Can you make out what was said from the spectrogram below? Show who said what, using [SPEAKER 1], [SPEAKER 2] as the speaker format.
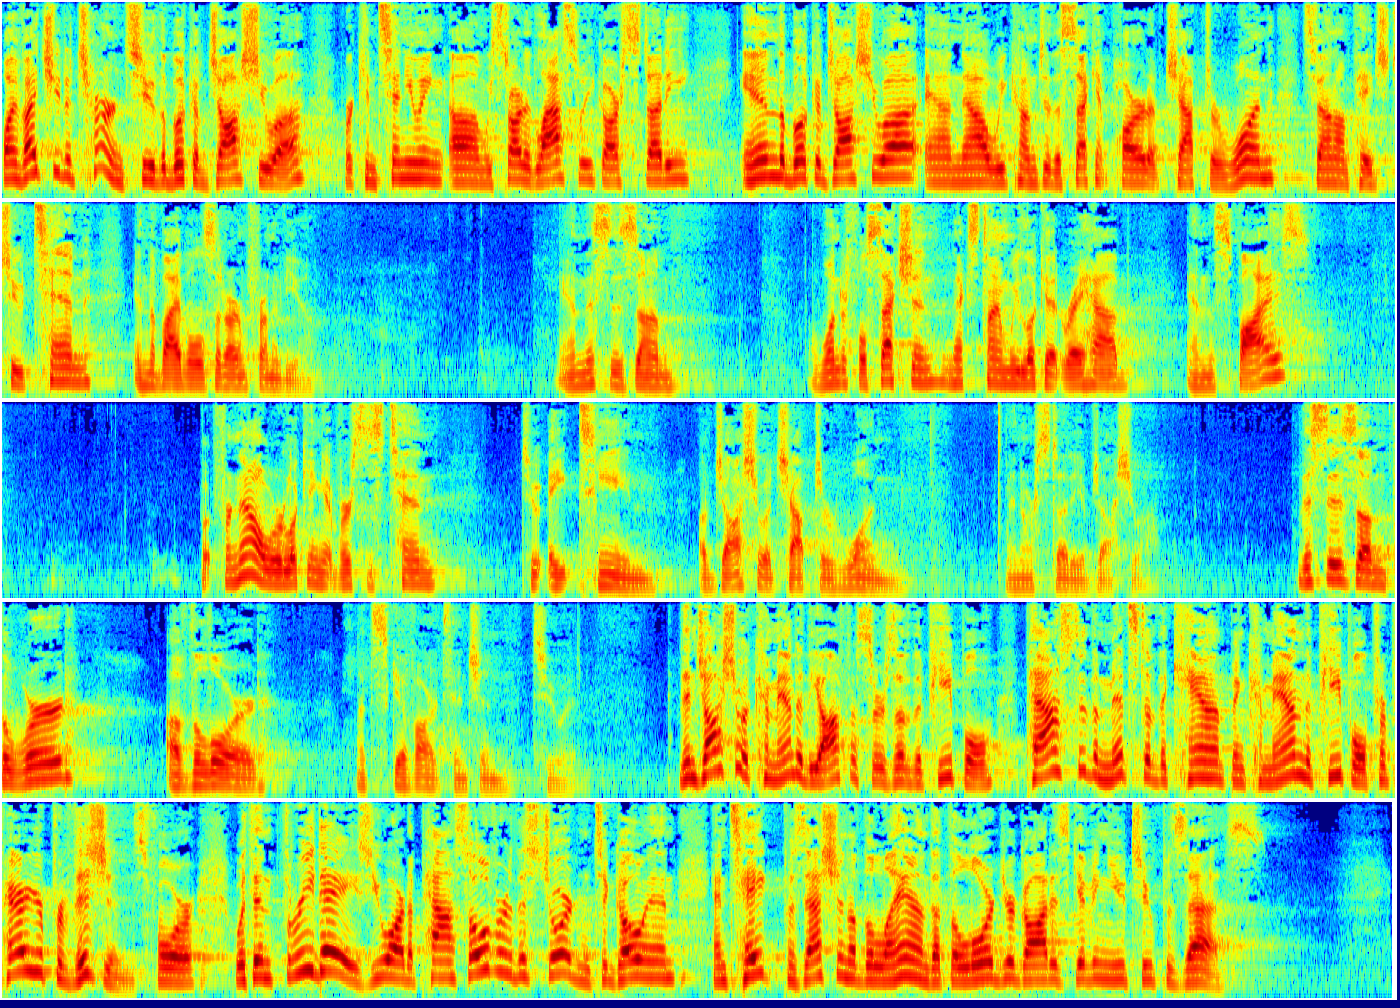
[SPEAKER 1] Well, I invite you to turn to the book of Joshua. We're continuing, um, we started last week our study in the book of Joshua, and now we come to the second part of chapter 1. It's found on page 210 in the Bibles that are in front of you. And this is um, a wonderful section. Next time we look at Rahab and the spies. But for now, we're looking at verses 10 to 18 of Joshua chapter 1 in our study of Joshua. This is um, the word of the Lord. Let's give our attention to it. Then Joshua commanded the officers of the people, pass through the midst of the camp and command the people, prepare your provisions, for within three days you are to pass over this Jordan to go in and take possession of the land that the Lord your God is giving you to possess.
